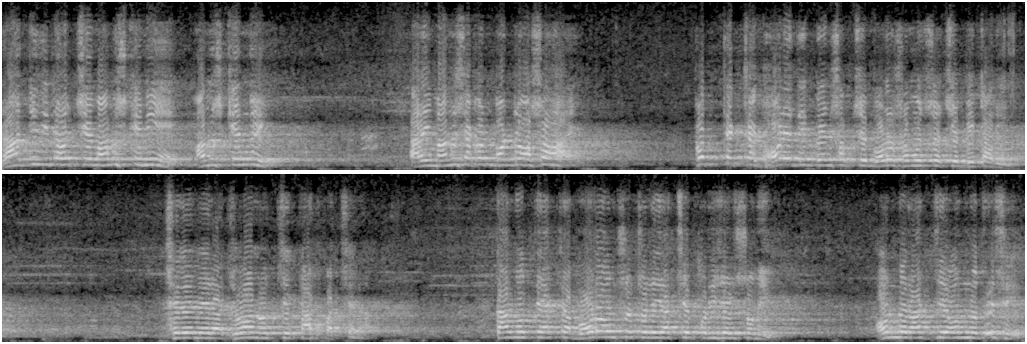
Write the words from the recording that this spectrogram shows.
রাজনীতিটা হচ্ছে মানুষকে নিয়ে, মানুষ কেন্দ্রিক। আর এই মানুষ এখন বড্ড অসহায়। প্রত্যেকটা ঘরে দেখবেন সবচেয়ে বড় সমস্যা হচ্ছে বেকারি। ছেলে মেয়েরা জোয়ান হচ্ছে, কাজ পাচ্ছে না। তার মধ্যে একটা বড় অংশ চলে যাচ্ছে পরিযায়ী শ্রমিক। অন্য রাজ্যে, অন্য দেশে।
